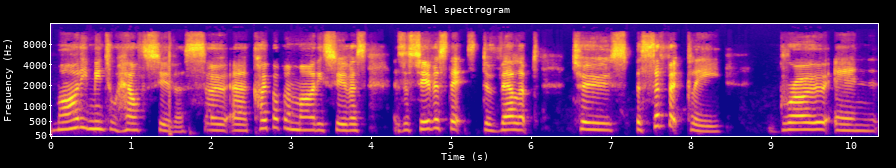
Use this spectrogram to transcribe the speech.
Māori mental health service. So, a Kaupapa Māori service is a service that's developed to specifically grow and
